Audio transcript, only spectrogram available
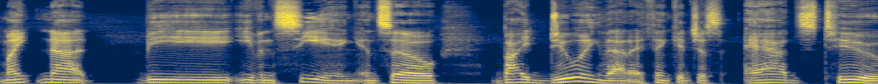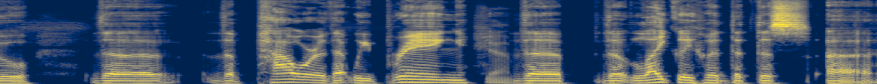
might not be even seeing. And so by doing that, I think it just adds to the the power that we bring, yeah. the the likelihood that this uh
